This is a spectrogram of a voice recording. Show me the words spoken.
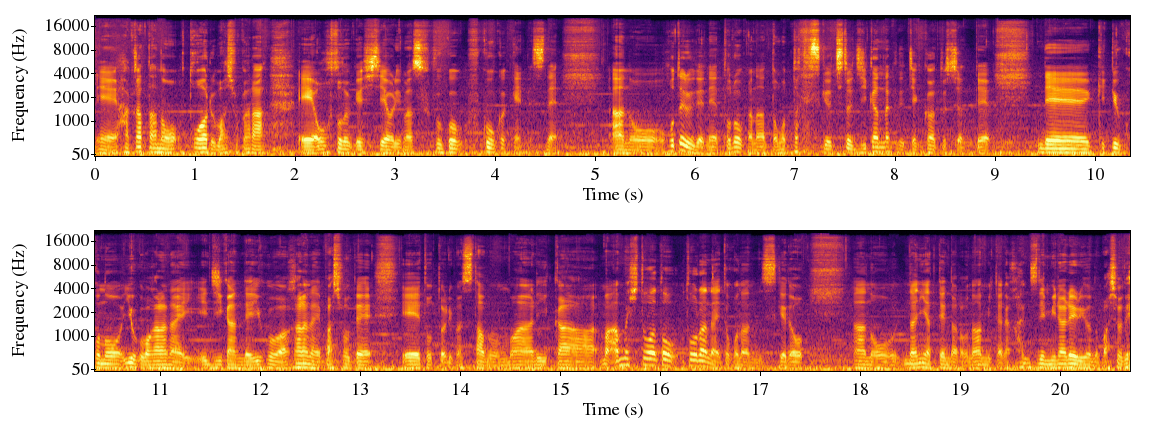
えー、博多のとある場所から、えー、お届けしております福岡県ですね。あのホテルでね撮ろうかなと思ったんですけどちょっと時間なくてチェックアウトしちゃって。で結局このよくわからない時間でよくわからない場所で、えー、撮っております。多分周りか、まあ、あんま人は通らないとこなんですけどあの何やってんだろうなみたいな感じで見られるような場所で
